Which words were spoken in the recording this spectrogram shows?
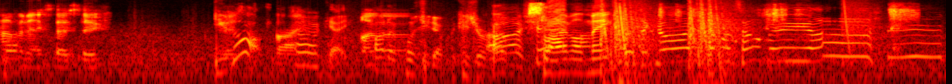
lava. have an exosuit. You There's a. Oh, okay. I'm oh, no, a- of course you don't, because you're Oh, a shit. slime on me. There's a guy! Someone's help me! Oh, shit!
